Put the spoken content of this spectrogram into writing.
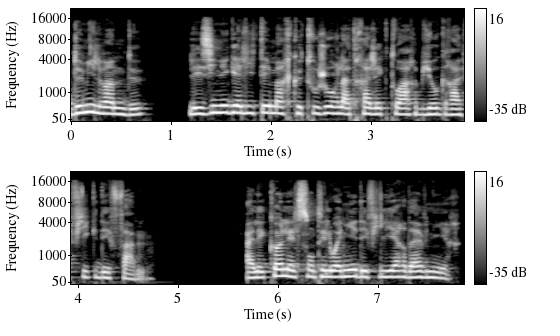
2022, les inégalités marquent toujours la trajectoire biographique des femmes. À l'école, elles sont éloignées des filières d'avenir.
